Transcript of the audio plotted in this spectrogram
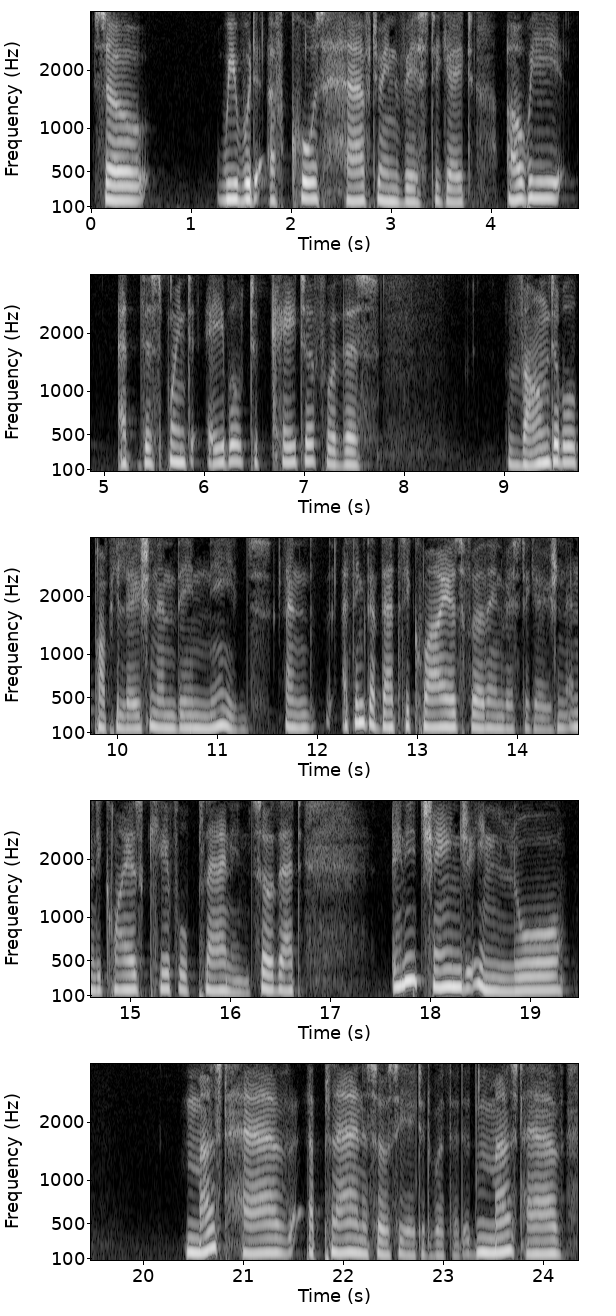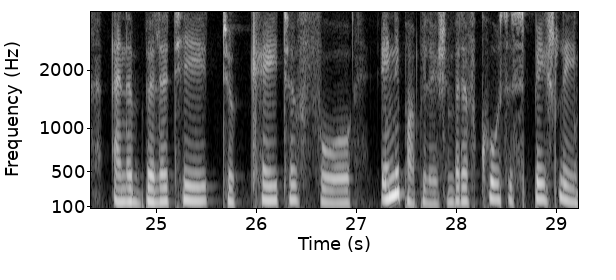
So we would, of course, have to investigate are we at this point able to cater for this vulnerable population and their needs? And I think that that requires further investigation and requires careful planning so that any change in law must have a plan associated with it. It must have an ability to cater for any population, but of course, especially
